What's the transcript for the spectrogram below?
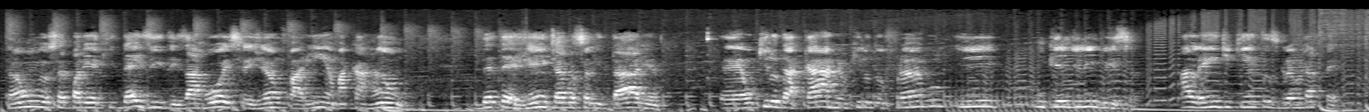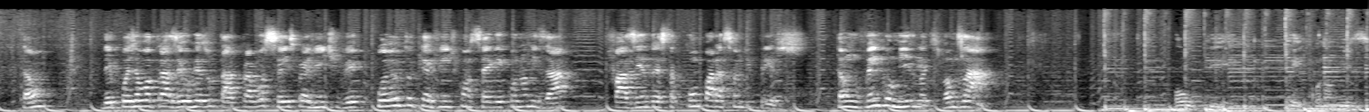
Então eu separei aqui 10 itens: arroz, feijão, farinha, macarrão, detergente, água sanitária, é, um quilo da carne, um quilo do frango e um quilo de linguiça, além de 500 gramas de café. Então, depois eu vou trazer o resultado para vocês para a gente ver quanto que a gente consegue economizar fazendo essa comparação de preços. Então, vem comigo, vamos lá. Poupe, economize,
